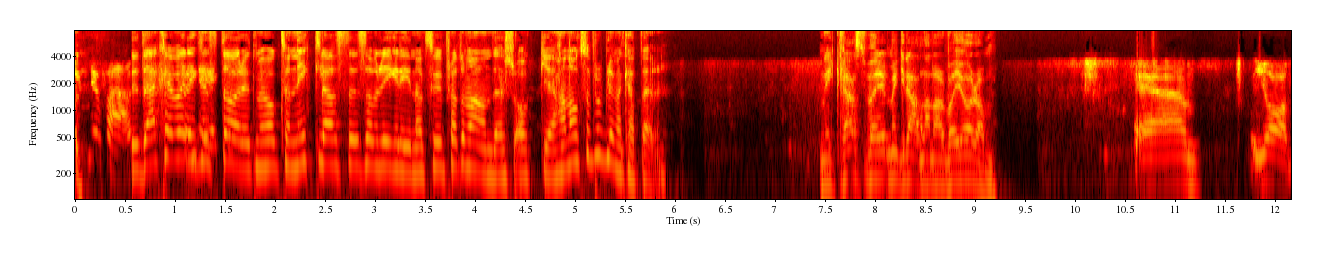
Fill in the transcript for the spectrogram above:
ungefär. Det där kan ju vara riktigt störigt, men vi har också Niklas eh, som ringer in också. Vi pratar med Anders och eh, han har också problem med katter. Niklas, vad är det med grannarna vad gör de? Eh, ja,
